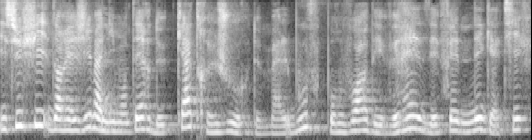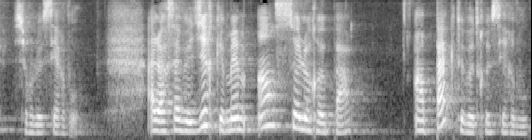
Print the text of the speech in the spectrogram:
il suffit d'un régime alimentaire de 4 jours de malbouffe pour voir des vrais effets négatifs sur le cerveau. Alors ça veut dire que même un seul repas impacte votre cerveau,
